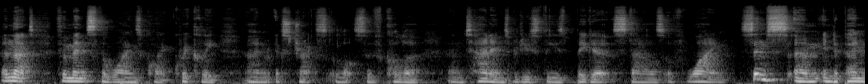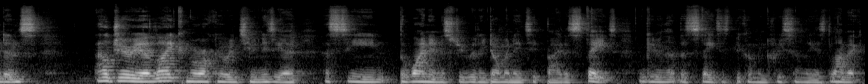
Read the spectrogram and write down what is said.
And that ferments the wines quite quickly and extracts lots of colour and tannin to produce these bigger styles of wine. Since um, independence, Algeria, like Morocco and Tunisia, has seen the wine industry really dominated by the state, and given that the state has become increasingly Islamic,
